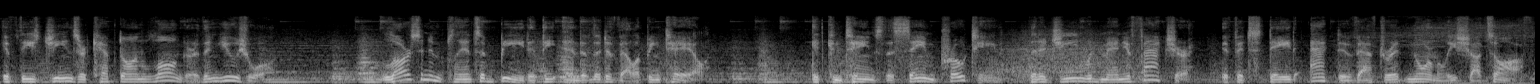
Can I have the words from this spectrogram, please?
if these genes are kept on longer than usual. Larsson implants a bead at the end of the developing tail. It contains the same protein that a gene would manufacture if it stayed active after it normally shuts off.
